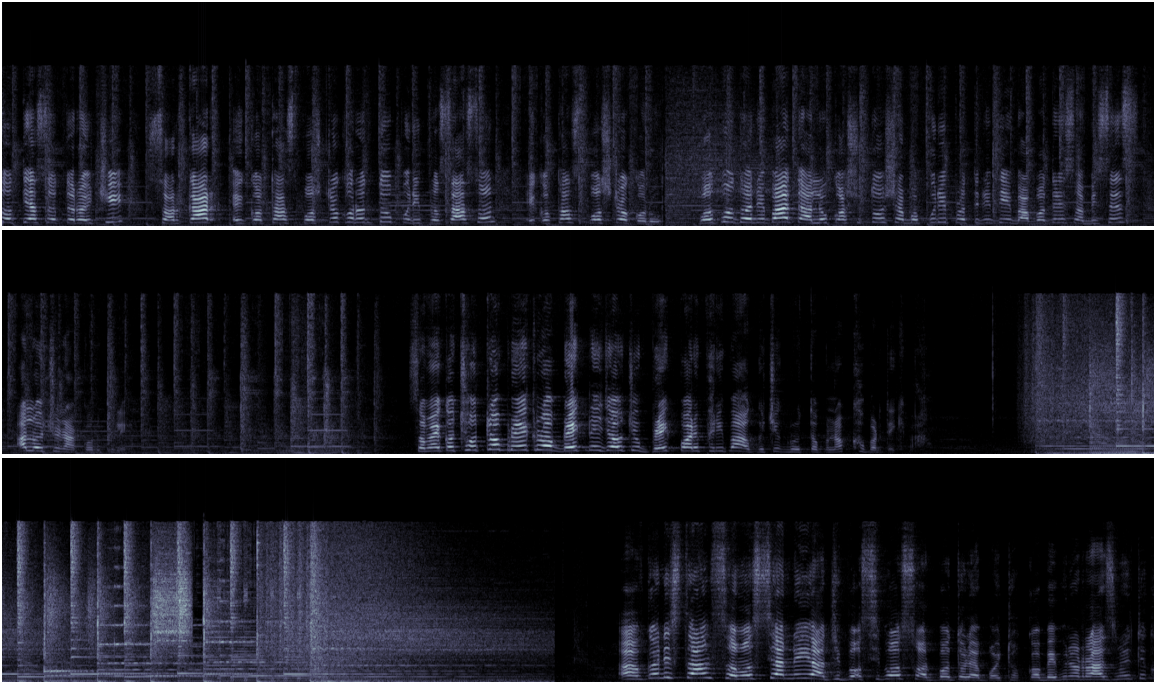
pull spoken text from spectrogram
সত্যাসত্য রয়েছে সরকার এ কথা স্পষ্ট করতু পুরী প্রশাসন এ কথা স্পষ্ট করু বহুত বহুত ধন্যবাদ আলোক আশুতোষ আমার পুরী প্রতিনিধি এ বাবদে সবিশেষ ଆଲୋଚନା କରୁଥିଲେ ସମୟ ଏକ ଛୋଟ ବ୍ରେକ୍ର ବ୍ରେକ୍ ନେଇ ଯାଉଛୁ ବ୍ରେକ୍ ପରେ ଫେରିବା ଆଉ କିଛି ଗୁରୁତ୍ୱପୂର୍ଣ୍ଣ ଖବର ଦେଖିବା আফগানিস্তান সমস্যা নিয়ে আজ বসব সর্বদলীয় বৈঠক বিভিন্ন রাজনৈতিক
